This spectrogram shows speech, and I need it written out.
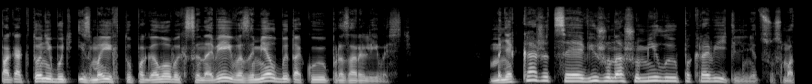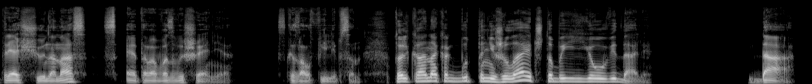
пока кто-нибудь из моих тупоголовых сыновей возымел бы такую прозорливость. Мне кажется, я вижу нашу милую покровительницу, смотрящую на нас с этого возвышения, сказал Филипсон. Только она как будто не желает, чтобы ее увидали. Да,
